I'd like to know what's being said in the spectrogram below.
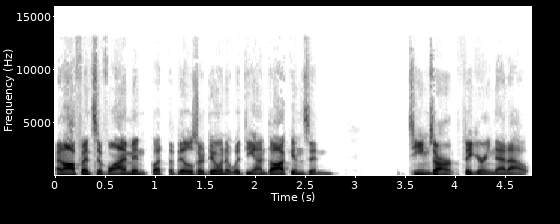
an offensive lineman, but the Bills are doing it with Dion Dawkins, and teams aren't figuring that out.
